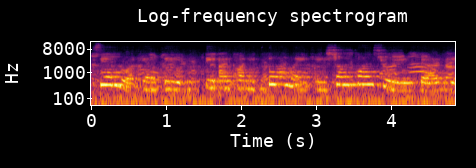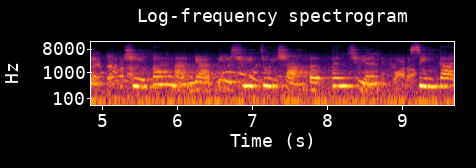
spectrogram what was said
暹罗天地，The Iconic 多媒体声光属灵表演是东南亚地区最长的喷泉新概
